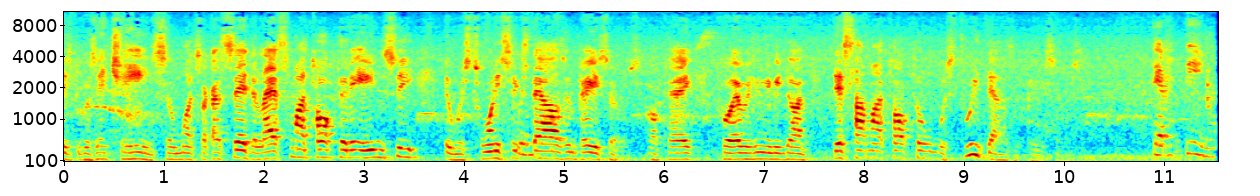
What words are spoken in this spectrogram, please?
is because they change so much. Like I said, the last time I talked to the agency, it was 26,000 pesos, okay, for everything to be done. This time I talked to them was 3,000 pesos. Thirteen, not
